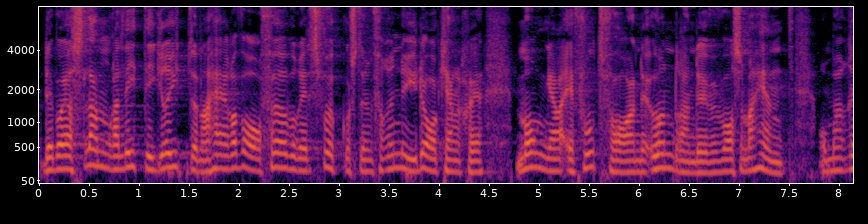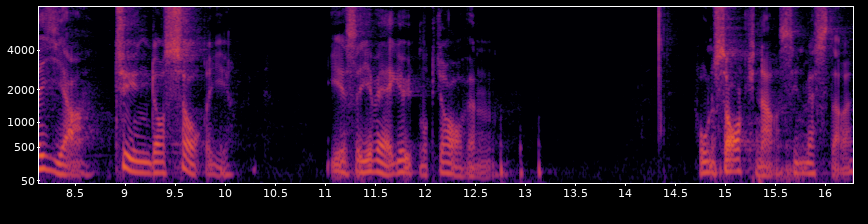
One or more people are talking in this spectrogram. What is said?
Det börjar slamra lite i grytorna. Här och var förbereds frukosten för en ny dag kanske. Många är fortfarande undrande över vad som har hänt och Maria, tyngd av sorg, ger sig iväg ut mot graven. Hon saknar sin mästare.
